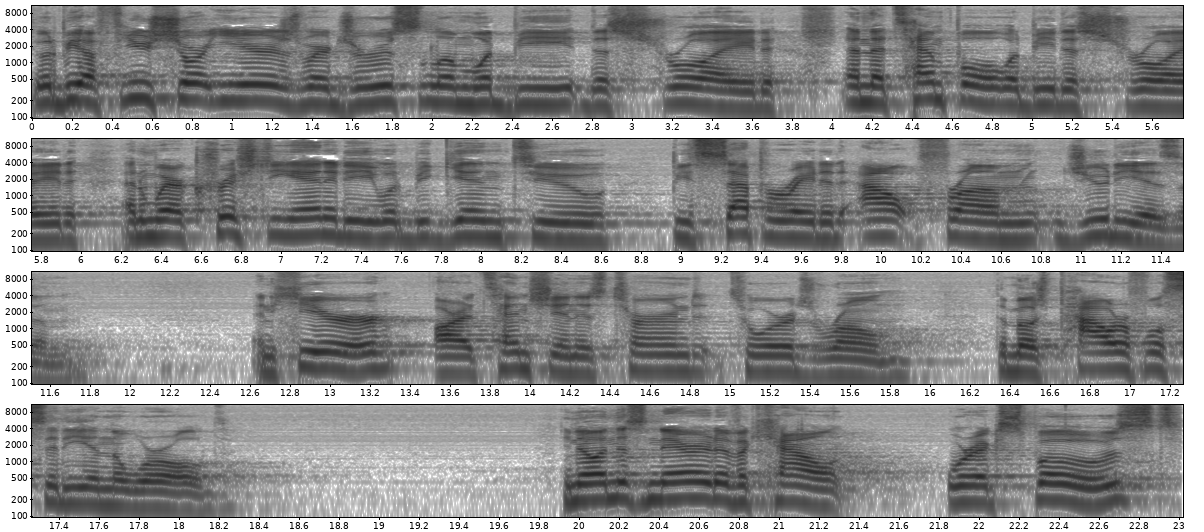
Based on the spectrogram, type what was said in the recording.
It would be a few short years where Jerusalem would be destroyed and the temple would be destroyed, and where Christianity would begin to be separated out from Judaism. And here, our attention is turned towards Rome, the most powerful city in the world. You know, in this narrative account, we're exposed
